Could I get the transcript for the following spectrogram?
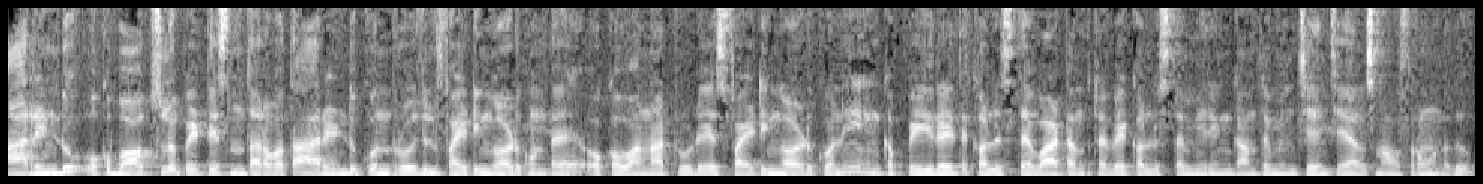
ఆ రెండు ఒక బాక్స్లో పెట్టేసిన తర్వాత ఆ రెండు కొన్ని రోజులు ఫైటింగ్ ఆడుకుంటాయి ఒక one or two days fighting ఆడుకొని ఇంకా పెయిర్ అయితే కలుస్తాయి. వాటంతట అవే కలుస్తాయి. మీరు ఇంకా అంతమించి ఏం చేయాల్సిన అవసరం ఉండదు.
